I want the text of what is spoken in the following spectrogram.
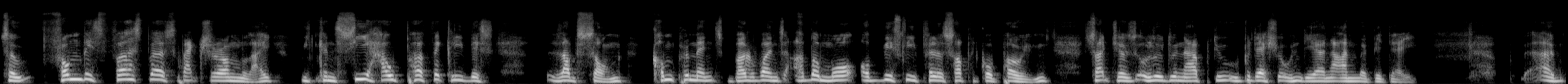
so from this first verse of Aksharamanamalai, we can see how perfectly this love song complements Bhagavan's other more obviously philosophical poems, such as Ulladu Narpadu, Upadesha Undiyar, and Anma Um,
